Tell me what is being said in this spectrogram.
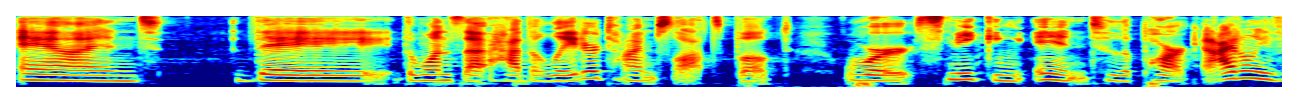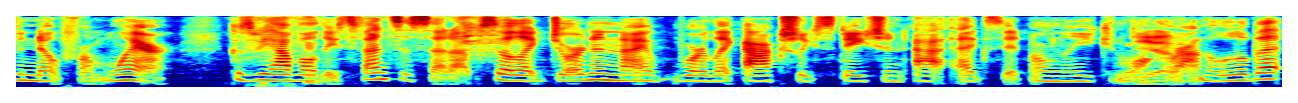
and they the ones that had the later time slots booked were sneaking into the park and i don't even know from where because we have all these fences set up so like jordan and i were like actually stationed at exit normally you can walk Yeah. around a little bit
